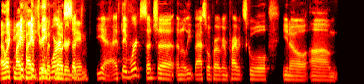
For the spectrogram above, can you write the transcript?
I like my if- pipe if dream with Notre such- Dame. yeah. If they weren't such a an elite basketball program, private school, you know, um,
